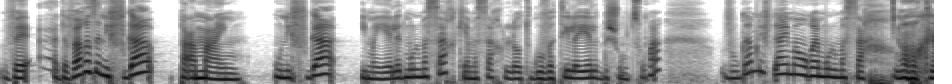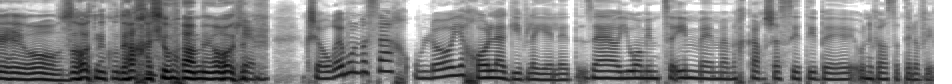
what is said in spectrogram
והדבר הזה נפגע פעמיים. הוא נפגע עם הילד מול מסך, כי המסך לא תגובתי לילד בשום צורה, והוא גם נפגע עם ההורה מול מסך. אוקיי, okay, או, זאת נקודה חשובה מאוד. כן. כשההורה מול מסך, הוא לא יכול להגיב לילד. זה היו הממצאים אה, מהמחקר שעשיתי באוניברסיטת תל אביב.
